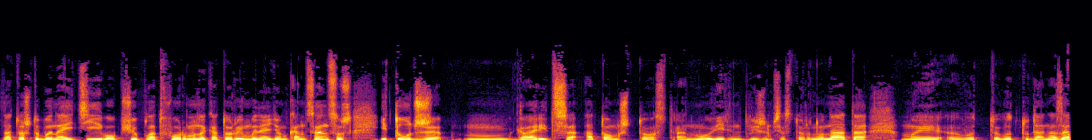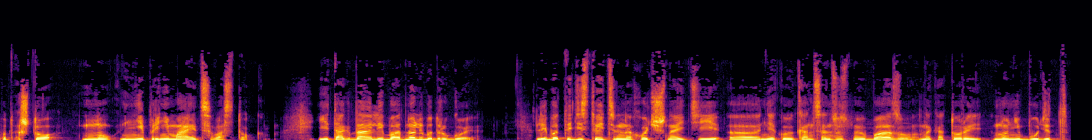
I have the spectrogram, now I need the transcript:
за то, чтобы найти общую платформу, на которой мы найдем консенсус. И тут же говорится о том, что стран, мы уверенно движемся в сторону НАТО, мы э, вот, вот туда, на Запад, что ну, не принимается Востоком. И тогда либо одно, либо другое. Либо ты действительно хочешь найти э, некую консенсусную базу, на которой ну, не будет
